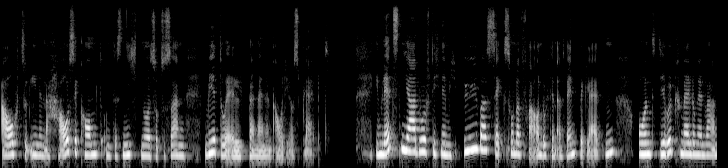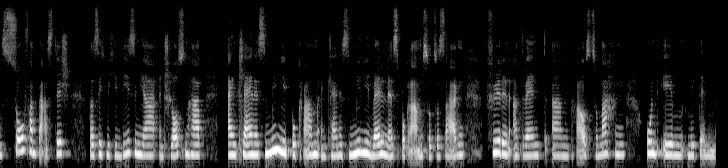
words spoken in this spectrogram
auch zu ihnen nach Hause kommt und das nicht nur sozusagen virtuell bei meinen Audios bleibt. Im letzten Jahr durfte ich nämlich über 600 Frauen durch den Advent begleiten und die Rückmeldungen waren so fantastisch, dass ich mich in diesem Jahr entschlossen habe, ein kleines Mini-Programm, ein kleines Mini-Wellness-Programm sozusagen für den Advent ähm, draus zu machen und eben mit dem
